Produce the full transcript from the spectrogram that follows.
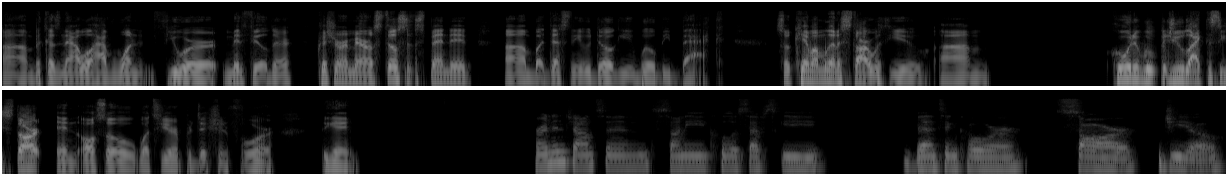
um, because now we'll have one fewer midfielder. Christian Romero still suspended, um, but Destiny Udogie will be back. So, Kim, I'm going to start with you. Um, who would, would you like to see start? And also, what's your prediction for the game? Brennan Johnson, Sonny Kulusevski, Bentancur, Sarr, Gio,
